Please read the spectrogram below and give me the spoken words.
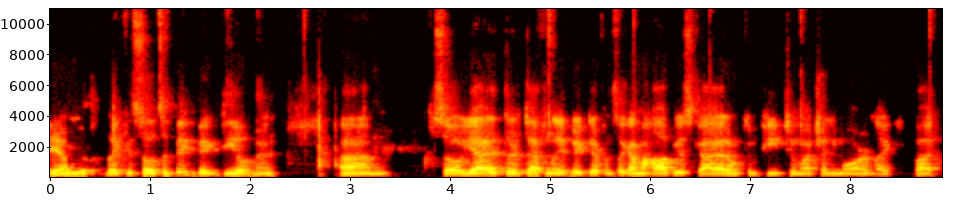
yeah. Know, like so, it's a big, big deal, man. Um, so yeah, it, there's definitely a big difference. Like I'm a hobbyist guy. I don't compete too much anymore. Like, but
